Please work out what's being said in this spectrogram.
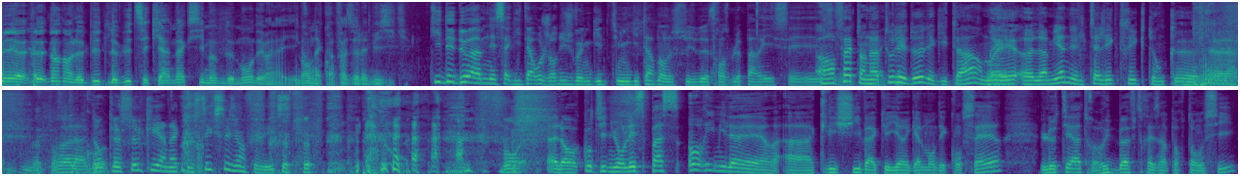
mais euh, le- non non le but le but c'est qu'il y ait un maximum de monde et voilà et Bon, qu'on fasse de la musique Qui des deux a amené sa guitare aujourd'hui? Je vois une, gui- une guitare dans le studio de France Bleu Paris. C'est. En fait, on a tous les deux des guitares, mais Ouais. euh, la mienne est électrique, donc euh, voilà. Donc le seul qui est en acoustique, c'est Jean-Félix. Bon, alors continuons. L'espace Henri Miller à Clichy va accueillir également des concerts. Le théâtre Rudebeuf, très important aussi.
